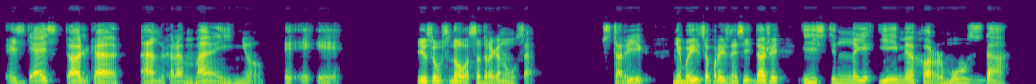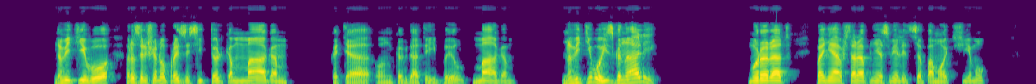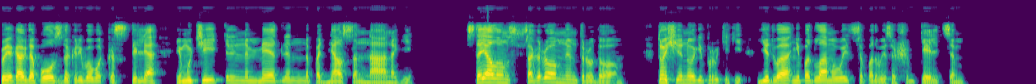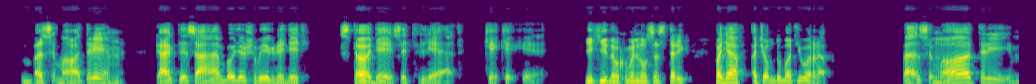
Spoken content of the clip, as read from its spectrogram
Здесь только Анхрамайню. Э-э-э. Иисус снова содроганулся. Старик не боится произносить даже истинное имя Хормузда. Но ведь его разрешено произносить только магом, хотя он когда-то и был магом. Но ведь его изгнали. Мурарат, поняв, что раб не осмелится помочь ему, кое-как дополз до кривого костыля и мучительно медленно поднялся на ноги. Стоял он с огромным трудом. Тощие ноги-прутики едва не подламываются под высохшим тельцем. — Посмотрим, как ты сам будешь выглядеть сто десять лет. Хе-хе-хе. Ехидно ухмыльнулся старик, поняв, о чем думает его раб. Посмотрим.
